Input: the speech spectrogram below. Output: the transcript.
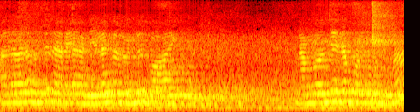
அதனால் வந்து நிறையா நிலங்கள் வந்து பாதிக்கப்பட்டிருக்கு. நம்ம வந்து என்ன பண்ணணும்னா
